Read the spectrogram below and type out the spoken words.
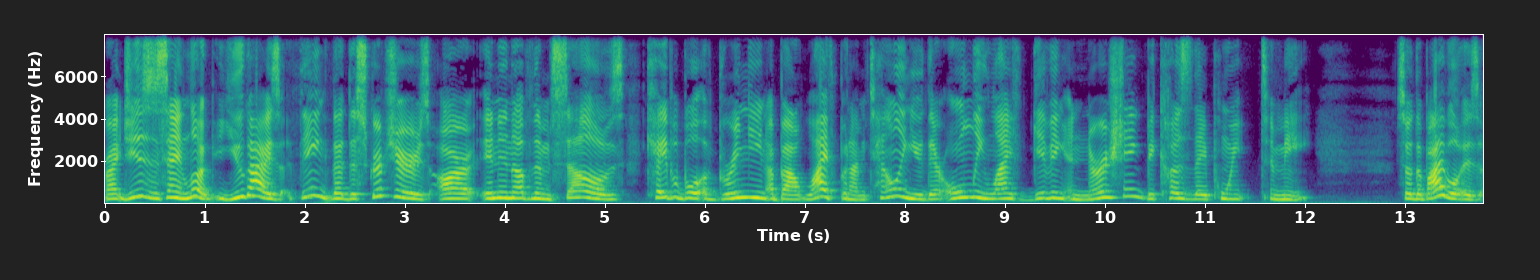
Right? Jesus is saying, look, you guys think that the scriptures are in and of themselves capable of bringing about life, but I'm telling you, they're only life giving and nourishing because they point to me. So the Bible is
